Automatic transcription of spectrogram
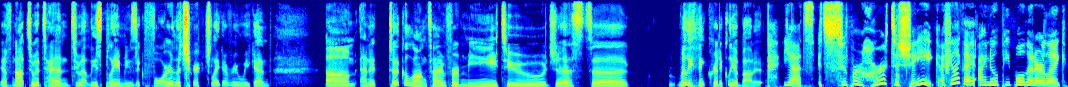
if not to attend, to at least play music for the church, like every weekend. Um, and it took a long time for me to just uh, really think critically about it. yeah, it's it's super hard to shake. I feel like I I know people that are like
